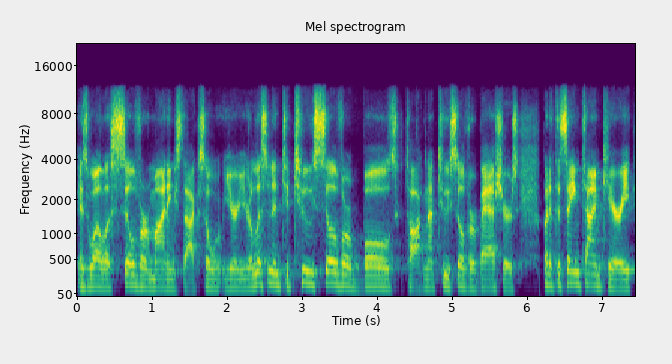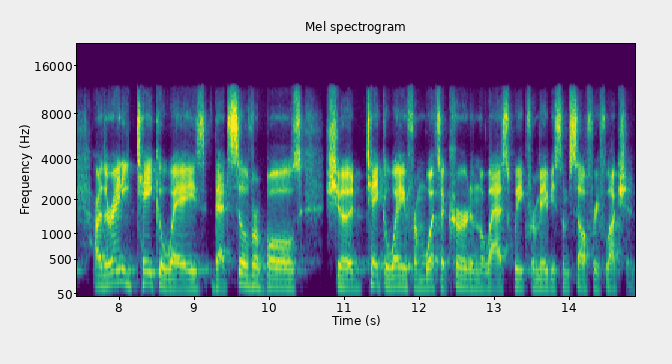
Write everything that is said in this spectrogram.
as well as silver mining stock. So you're you're listening to two silver bulls talk, not two silver bashers. But at the same time, Kerry, are there any takeaways that silver bulls should take away from what's occurred in the last week for maybe some self-reflection?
